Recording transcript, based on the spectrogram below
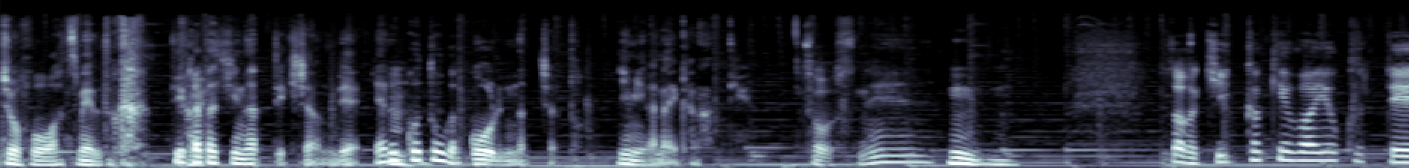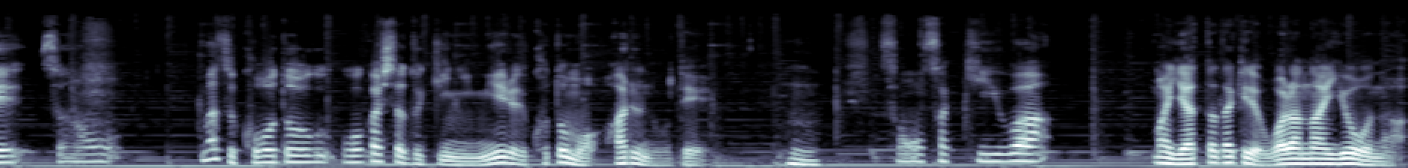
情報を集めるとかっていう形になってきちゃうんで、やることがゴールになっちゃうと意味がないかなっていう。そうですね。うんうん。だからきっかけはよくて、その、まず行動を動かした時に見えることもあるので、うん。その先は、まあ、やっただけで終わらないような、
